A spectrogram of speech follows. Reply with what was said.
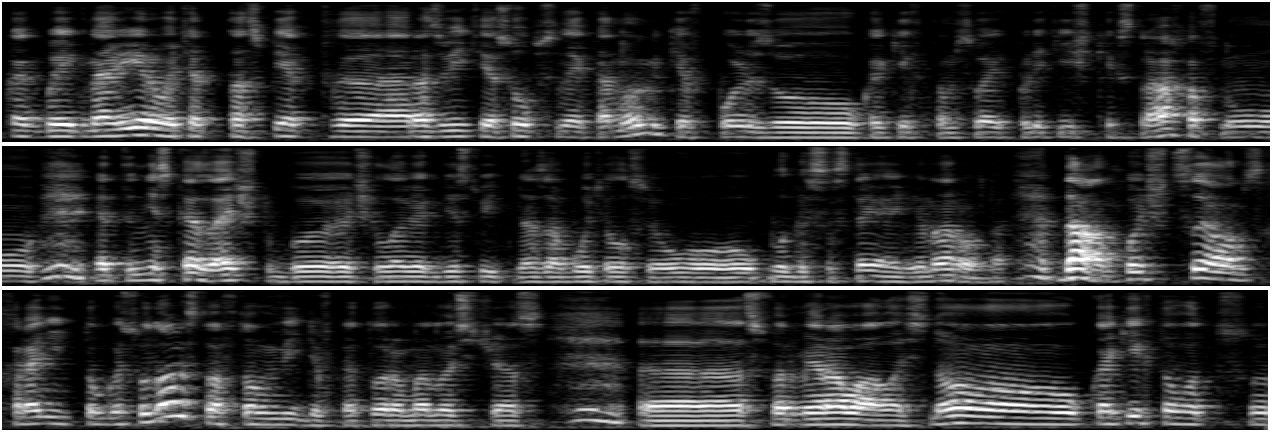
как бы игнорировать этот аспект развития собственной экономики в пользу каких-то там своих политических страхов, ну, это не сказать, чтобы человек действительно заботился о благосостоянии народа. Да, он хочет в целом сохранить то государство в том виде, в котором оно сейчас э, сформировалось, но каких-то вот Э, э,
